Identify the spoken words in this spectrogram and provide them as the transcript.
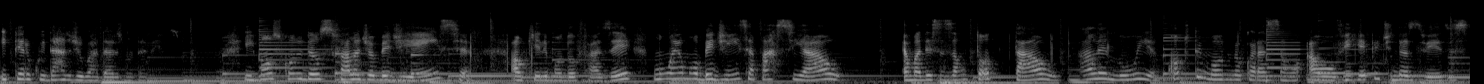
e ter o cuidado de guardar os mandamentos. Irmãos, quando Deus fala de obediência, ao que ele mandou fazer, não é uma obediência parcial, é uma decisão total. Aleluia! Quanto temor no meu coração ao ouvir repetidas vezes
